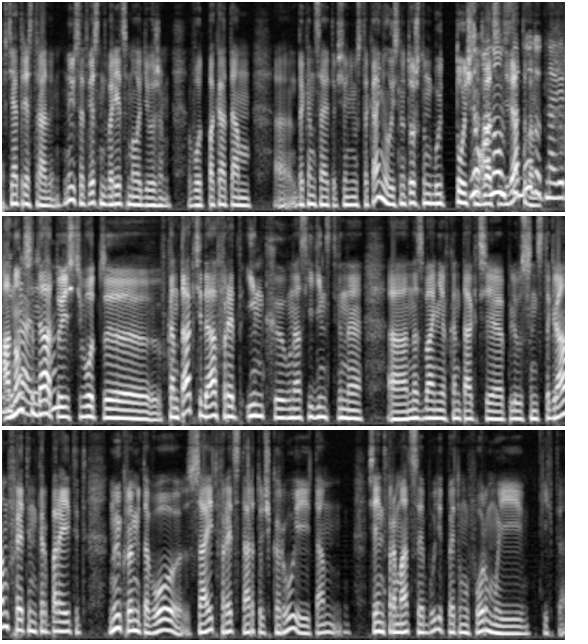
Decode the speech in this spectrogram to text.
в Театре эстрады. Ну и, соответственно, Дворец молодежи. Вот пока там э, до конца это все не устаканилось, но то, что он будет точно ну, 29 анонсы будут наверняка. Анонсы, да, да, то есть вот э, ВКонтакте, да, Fred Inc. у нас единственное э, название ВКонтакте, плюс Инстаграм Fred Incorporated. Ну и, кроме того, сайт fredstar.ru, и там вся информация будет, поэтому форуму и каких-то,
